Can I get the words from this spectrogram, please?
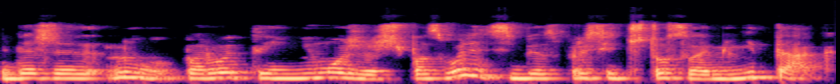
и даже ну, порой ты не можешь позволить себе спросить, что с вами не так.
